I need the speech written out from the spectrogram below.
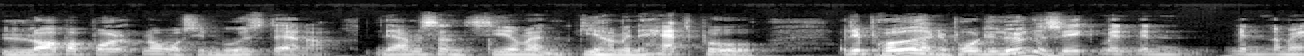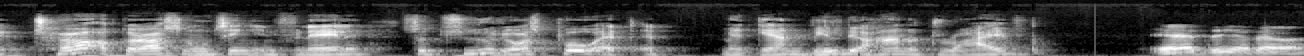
lopper bolden over sin modstander. Nærmest sådan siger man, giver ham en hat på. Og det prøvede han jo på, det lykkedes ikke, men, men, men når man tør at gøre sådan nogle ting i en finale, så tyder det også på, at, at man gerne vil det og har noget drive. Ja, det er da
